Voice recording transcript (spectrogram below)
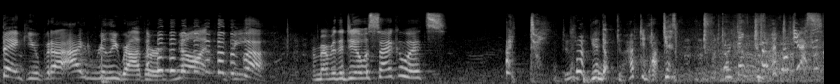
Thank you, but I, I'd really rather not be. Remember the deal with Sikowitz? I don't do. You know, you have to. Yes. Right now, do it. Yes.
